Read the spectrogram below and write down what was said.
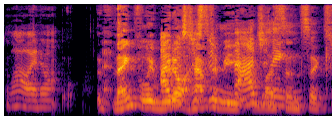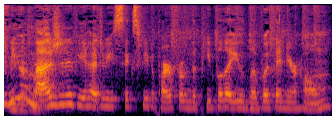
wow, I don't. Thankfully, we I don't have to be less than six can you apart. imagine if you had to be six feet apart from the people that you live with in your home?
